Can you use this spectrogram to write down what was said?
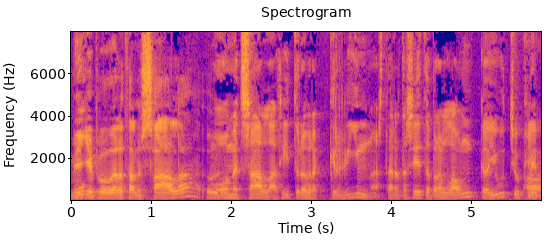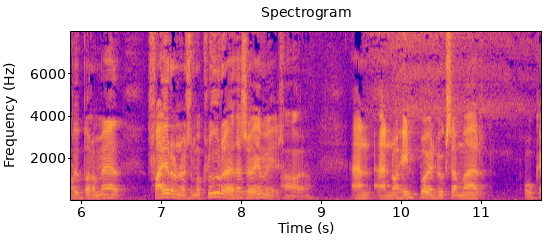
mikið búið að vera að tala um Sala Mohamed Salah hlýtur að vera grínast það er að setja bara langa YouTube-klippu Já. bara með færunum sem að klúraði þessu einvið sko. Já. en, en á hinbóin hugsa maður ok,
